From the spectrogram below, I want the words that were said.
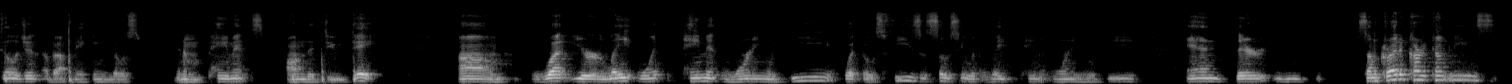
diligent about making those minimum payments on the due date. Um, what your late payment warning would be, what those fees associated with the late payment warning would be. And there you some credit card companies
